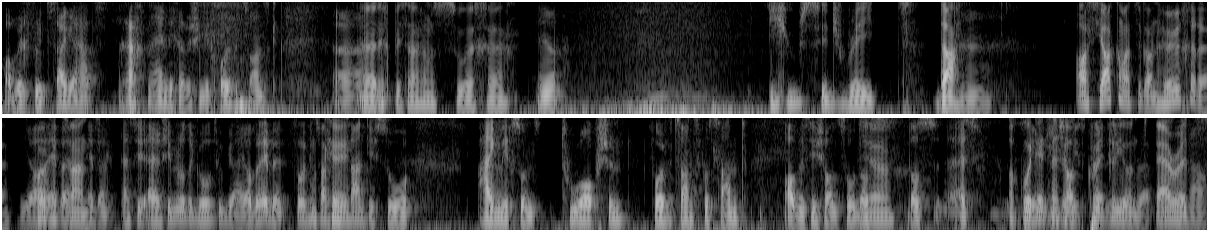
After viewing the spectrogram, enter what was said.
aber ich würde sagen, er hat es recht ähnlich, wahrscheinlich 25. Ja, Ähm, ich bin auch am suchen. ja. Usage Rate. Da. Äh, Ah, Siakam hat sogar einen höheren. ja, 25. Eben, eben. Er, ist, er immer noch der Go-To-Guy, aber eben, 25% ist so eigentlich so ein Two-Option, 25%, aber es ist halt so, dass, Ja. dass es Ach gut, jetzt hast du halt Quickly und Barrett, genau.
